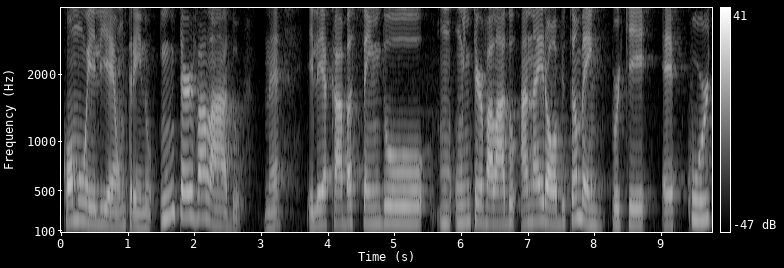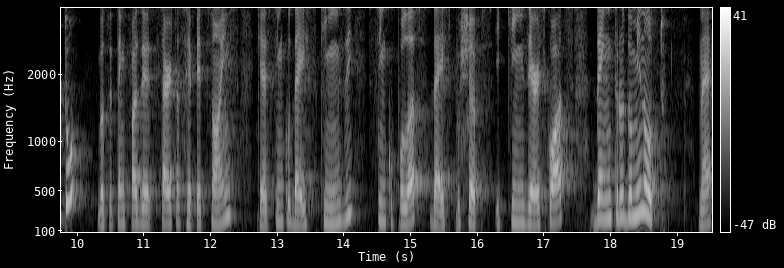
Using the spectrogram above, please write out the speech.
como ele é um treino intervalado, né? ele acaba sendo um, um intervalado anaeróbio também, porque é curto, você tem que fazer certas repetições, que é 5, 10, 15, 5 pull-ups, 10 push-ups e 15 air squats dentro do minuto, né?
